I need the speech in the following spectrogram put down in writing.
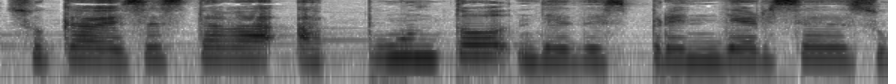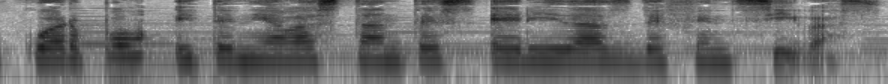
su cabeza estaba a punto de desprenderse de su cuerpo y tenía bastantes heridas defensivas.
